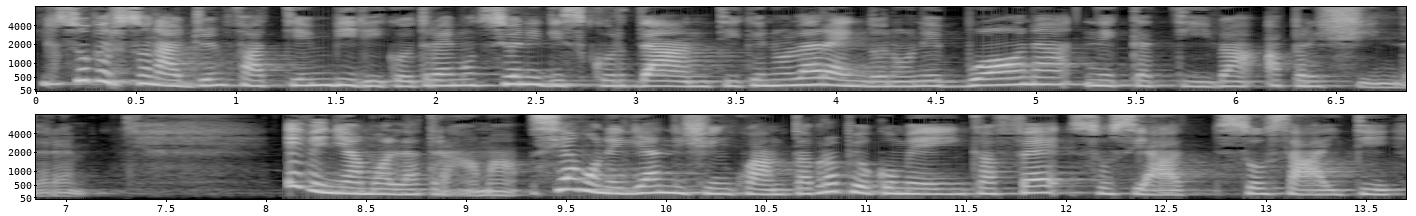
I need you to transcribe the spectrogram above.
Il suo personaggio infatti è in bilico tra emozioni discordanti che non la rendono né buona né cattiva a prescindere. E veniamo alla trama. Siamo negli anni 50, proprio come in Café Society.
